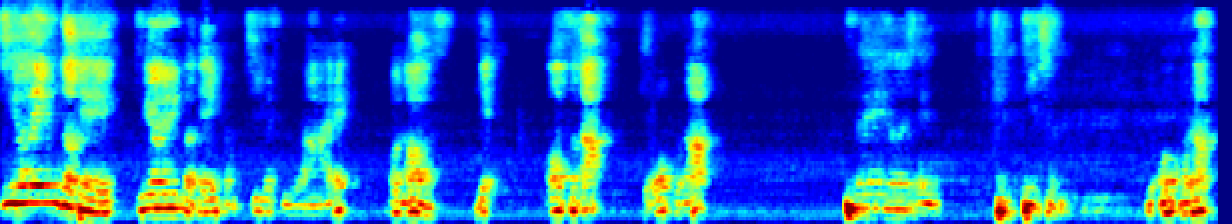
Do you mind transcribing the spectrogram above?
During the day, during the day of Jesus' life on earth, he opened up, he opened up prayers and petition. He opened up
